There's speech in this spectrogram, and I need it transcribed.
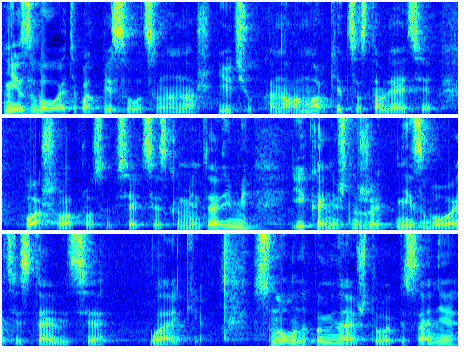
Не забывайте подписываться на наш YouTube канал Амаркет, составляйте ваши вопросы в секции с комментариями и, конечно же, не забывайте ставить лайки. Снова напоминаю, что в описании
